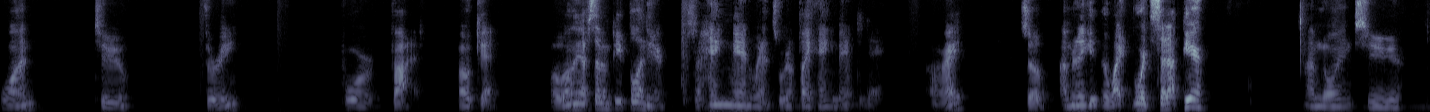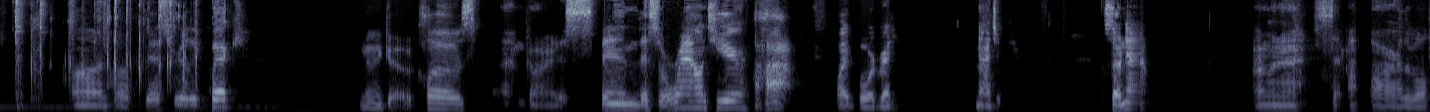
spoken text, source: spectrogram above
One, two, three, four, five. Okay. Well, we only have seven people in here, so hangman wins. We're going to play hangman today. All right. So I'm going to get the whiteboard set up here. I'm going to unhook this really quick. I'm going to go close. I'm going to spin this around here. Haha, whiteboard ready. Magic. So now I'm going to set up our little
